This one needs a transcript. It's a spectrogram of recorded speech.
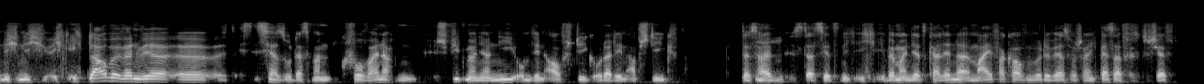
Nicht, nicht, ich, ich glaube, wenn wir, äh, es ist ja so, dass man vor Weihnachten spielt man ja nie um den Aufstieg oder den Abstieg. Deshalb Mhm. ist das jetzt nicht, ich, wenn man jetzt Kalender im Mai verkaufen würde, wäre es wahrscheinlich besser fürs Geschäft.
